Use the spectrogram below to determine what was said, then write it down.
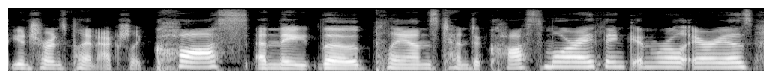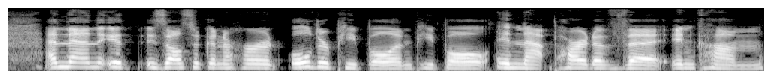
the insurance plan actually costs. And they, the plans tend to cost more, I think, in rural areas. And then it is also going to hurt older people and people in that part of the income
